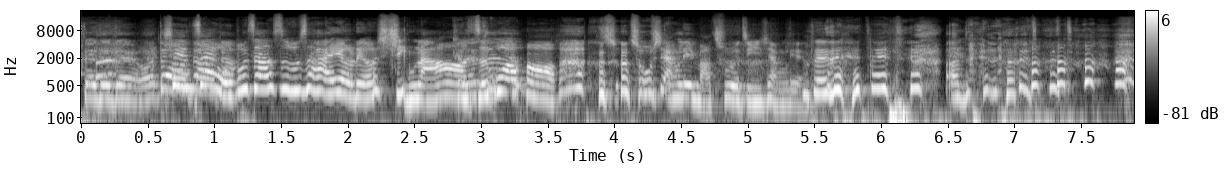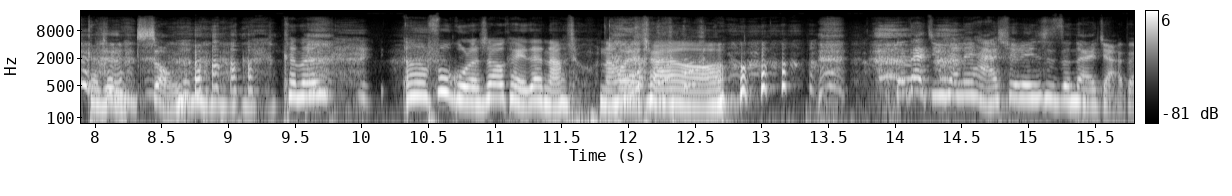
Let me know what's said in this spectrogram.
对对对对，我懂现在我不知道是不是还有流行啦哦，只不过哈，出出项链嘛，出了金项链，对对对对，啊，对对感觉很重。可能嗯复古的时候可以再拿出拿回来穿哦。所以戴金项链还要确定是真的还是假的，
